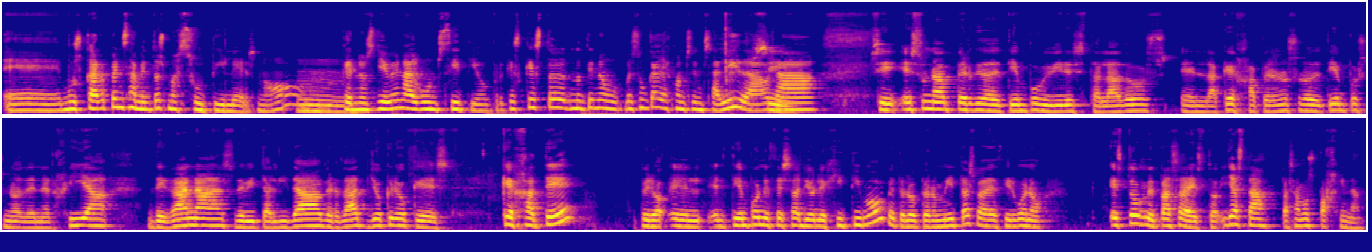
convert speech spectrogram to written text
eh, buscar pensamientos más sutiles, ¿no? Mm. Que nos lleven a algún sitio, porque es que esto no tiene un- es un callejón sin salida, Sí. o sea, Sí, es una pérdida de tiempo vivir instalados en la queja, pero no solo de tiempo, sino de energía, de ganas, de vitalidad, ¿verdad? Yo creo que es quéjate, pero el, el tiempo necesario legítimo que te lo permitas va a decir, bueno, esto me pasa esto, y ya está, pasamos página.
